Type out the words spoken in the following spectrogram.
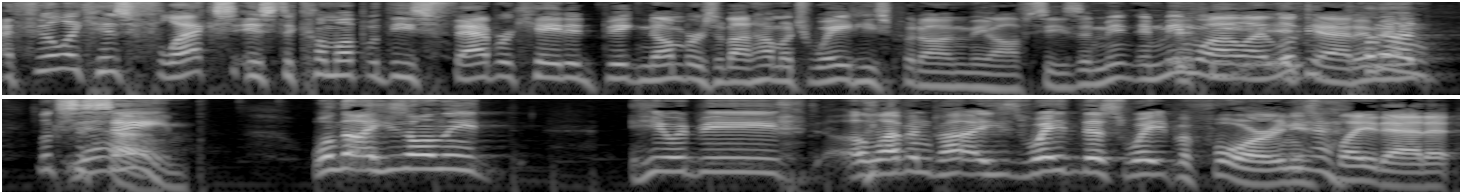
I feel like his flex is to come up with these fabricated big numbers about how much weight he's put on in the offseason. And meanwhile, he, I look at him on, and looks the same. Well, no, he's only he would be 11 pounds. He's weighed this weight before and he's Yeah. played at it.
